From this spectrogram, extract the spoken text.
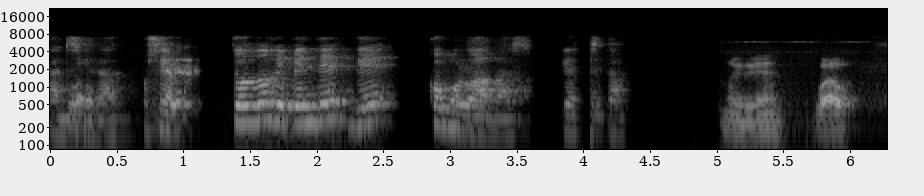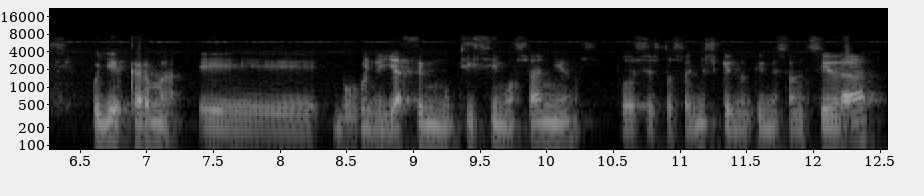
la ansiedad. O sea, todo depende de cómo lo hagas. Ya está. Muy bien, wow. Oye, Karma, eh, bueno, ya hace muchísimos años, todos estos años, que no tienes ansiedad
